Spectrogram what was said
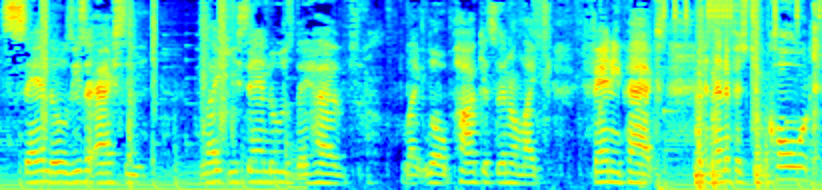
sandals. These are actually Nike sandals. They have like little pockets in them, like fanny packs. And then if it's too cold,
